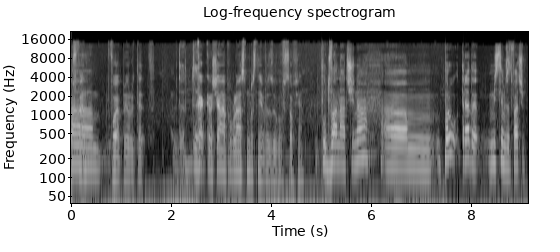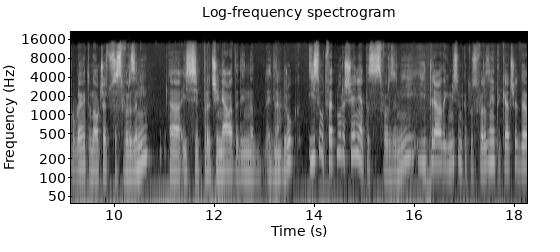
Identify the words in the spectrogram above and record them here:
освен твоя приоритет. Да, да. Как решаваме проблема с мръсния въздух в София? По два начина. Ам, първо, трябва да мислим за това, че проблемите много често са свързани а, и се причиняват един на един Да. друг. И съответно решенията са свързани и трябва да ги мислим като свързани, така че да а,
